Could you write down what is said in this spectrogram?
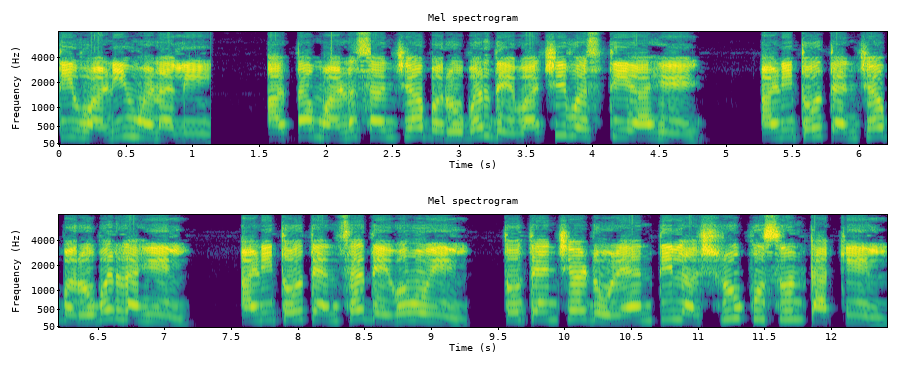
ती वाणी म्हणाली आता माणसांच्या बरोबर देवाची वस्ती आहे. आणि तो त्यांच्या बरोबर राहील. आणि तो त्यांचा देव होईल. तो त्यांच्या डोळ्यांतील अश्रू पुसून टाकेल.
